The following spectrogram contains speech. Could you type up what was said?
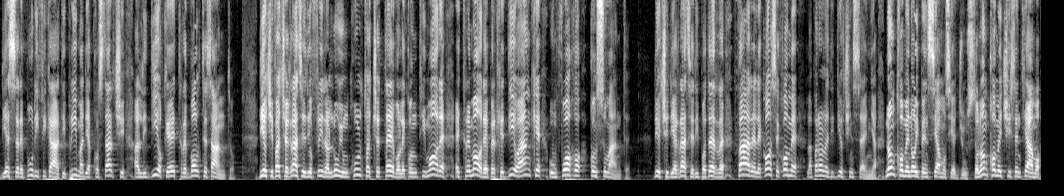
di essere purificati prima di accostarci all'Iddio che è tre volte santo. Dio ci faccia grazia di offrire a Lui un culto accettevole con timore e tremore perché Dio ha anche un fuoco consumante. Dio ci dia grazia di poter fare le cose come la parola di Dio ci insegna, non come noi pensiamo sia giusto, non come ci sentiamo,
